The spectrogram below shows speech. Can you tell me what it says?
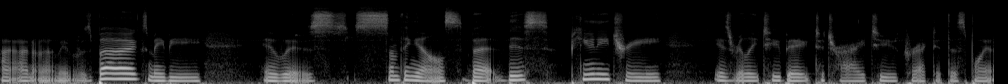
I, I don't know. Maybe it was bugs, maybe it was something else, but this puny tree is really too big to try to correct at this point.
